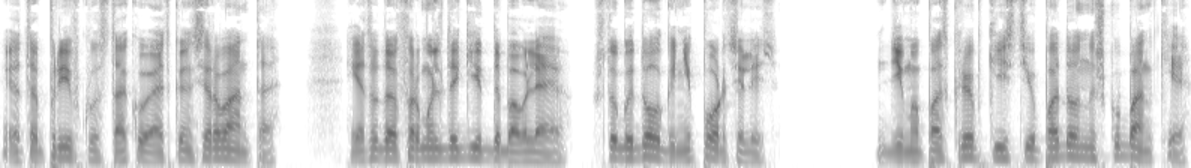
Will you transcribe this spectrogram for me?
Это привкус такой от консерванта. Я туда формальдегид добавляю, чтобы долго не портились. Дима поскреб кистью по донышку банки,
